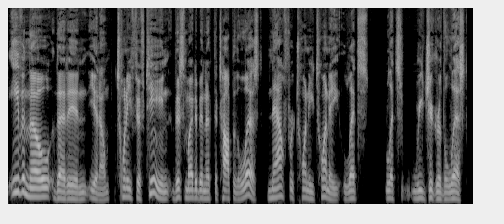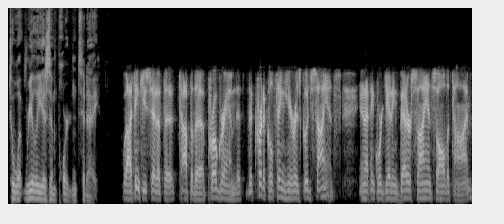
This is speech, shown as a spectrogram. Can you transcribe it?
even though that in you know 2015 this might have been at the top of the list now for 2020 let's let's rejigger the list to what really is important today well, I think you said at the top of the program that the critical thing here is good science. And I think we're getting better science all the time.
